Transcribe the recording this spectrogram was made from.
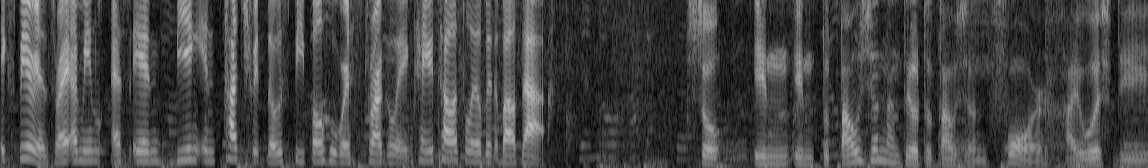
experience, right? I mean, as in being in touch with those people who were struggling. Can you tell us a little bit about that? So in in 2000 until 2004 I was the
